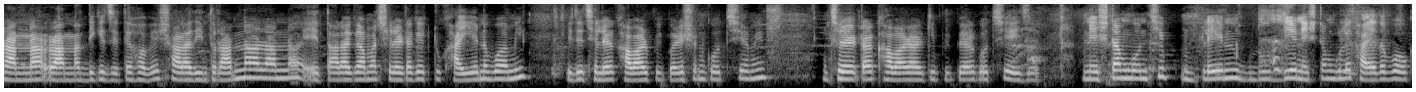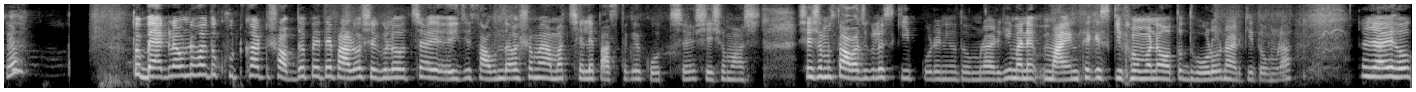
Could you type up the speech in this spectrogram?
রান্না, রান্নার দিকে যেতে হবে। সারাদিন তো রান্না রান্না। এ, তার আগে আমার ছেলেটাকে একটু খাইয়ে নেব আমি। এই যে ছেলের খাবার প্রিপারেশন করছি আমি। ছেলেটার খাবার আর কি প্রিপেয়ার করছি। এই যে নেস্টাম গুনছি প্লেন দুধ দিয়ে নেস্টাম গুলে খাইয়ে দেবো ওকে। তো ব্যাকগ্রাউন্ডে হয়তো খুটখাট শব্দ পেতে পারো। সেগুলো হচ্ছে এই যে সাউন্ড দেওয়ার সময় আমার ছেলে পাশ থেকে করছে। সেই সময় সেই সমস্ত আওয়াজগুলো স্কিপ করে নিও তোমরা আর কি। মানে মাইন্ড থেকে স্কিপ মানে অত ধরো না আর কি তোমরা। যাই হোক,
